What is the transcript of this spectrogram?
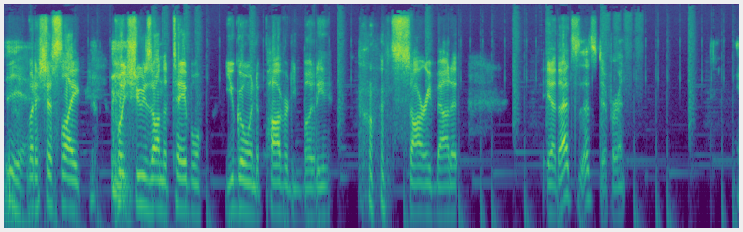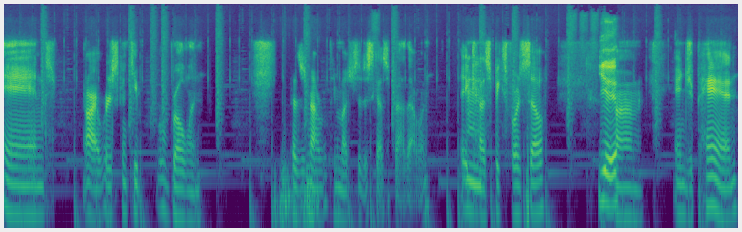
yeah. But it's just like put shoes on the table. You go into poverty, buddy. Sorry about it. Yeah, that's that's different. And all right, we're just gonna keep rolling because there's not really much to discuss about that one. It Mm. kind of speaks for itself. Yeah. Um, in Japan,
